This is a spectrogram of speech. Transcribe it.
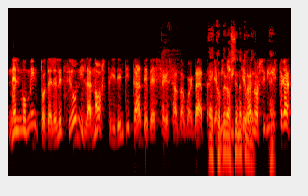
Nel momento delle elezioni la nostra identità deve essere salvaguardata. Ecco, però, senatore, che vanno a sinistra eh,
